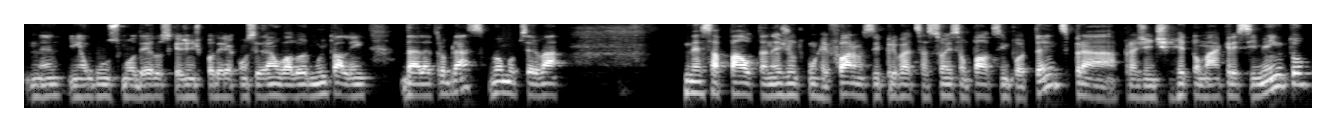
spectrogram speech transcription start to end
né, em alguns modelos que a gente poderia considerar um valor muito além da Eletrobras. Vamos observar nessa pauta, né, junto com reformas e privatizações, são pautas importantes para a gente retomar crescimento.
